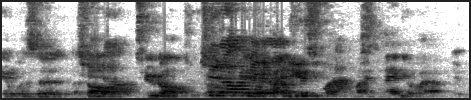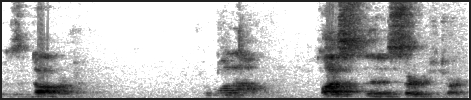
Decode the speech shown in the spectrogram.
it was a, a Two dollar, two dollars. Two dollar If I for used my, my Pango app, it was a dollar For one hour. plus the service charge,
